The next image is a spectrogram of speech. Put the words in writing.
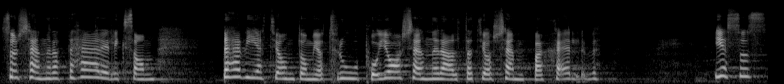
som känner att det här är liksom, det här vet jag inte om jag tror på, jag känner allt att jag kämpar själv. Jesus,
